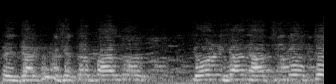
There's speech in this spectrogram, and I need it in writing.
ਕਿ ਡਾਕਟਰ ਨਛੱਤਰਪਾਲ ਨੂੰ ਚੋਣ ਨਿਸ਼ਾਨ ਹਾਥੀ ਦੇ ਉੱਤੇ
